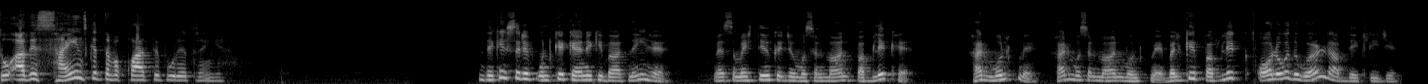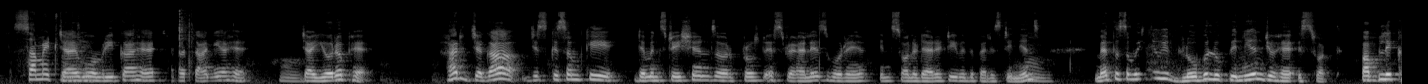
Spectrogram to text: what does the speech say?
तो आधे साइंस के तवक़ात पे पूरे उतरेंगे। देखिए, सिर्फ़ उनके कहने की बात नहीं है। मैं समझती हूँ कि जो मुसलमान पब्लिक है हर मुल्क में हर मुसलमान मुल्क में बल्कि public all over the world आप देख लीजिए। समिट चाहे वो अमेरिका है बरतानिया है हम्म। चाहे यूरोप है हर जगह जिस किस्म के डेमोन्स्ट्रेशन और प्रोटेस्ट रैलीज हो रहे हैं इन सॉलिडारिटी विद द मैं तो समझती हूँ ग्लोबल ओपिनियन जो है इस वक्त पब्लिक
